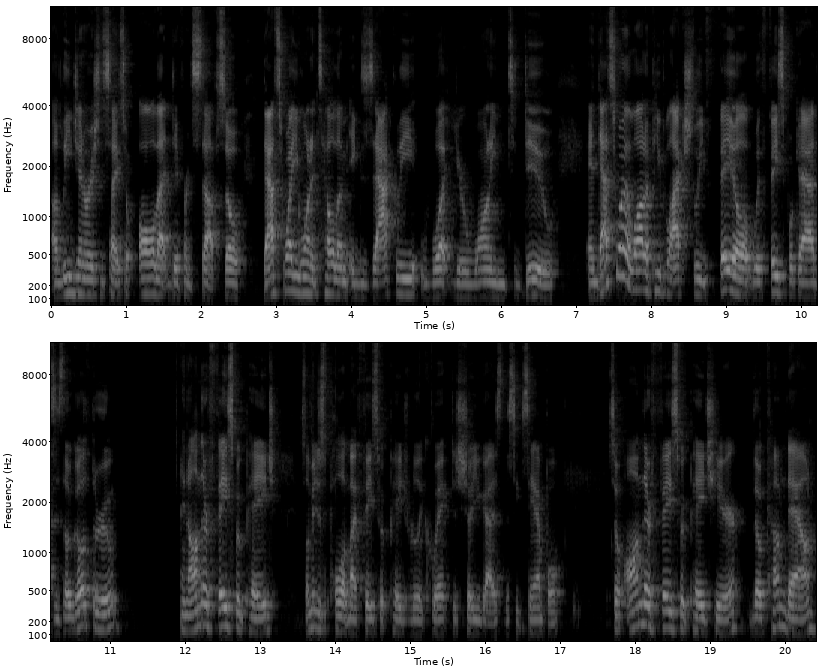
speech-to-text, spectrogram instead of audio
a lead generation site. So all that different stuff. So that's why you want to tell them exactly what you're wanting to do. And that's why a lot of people actually fail with Facebook ads is they'll go through and on their Facebook page so let me just pull up my Facebook page really quick to show you guys this example. So on their Facebook page here they'll come down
